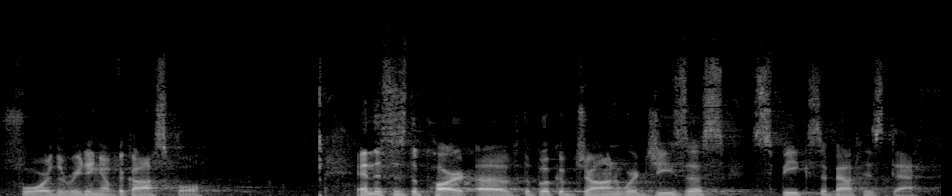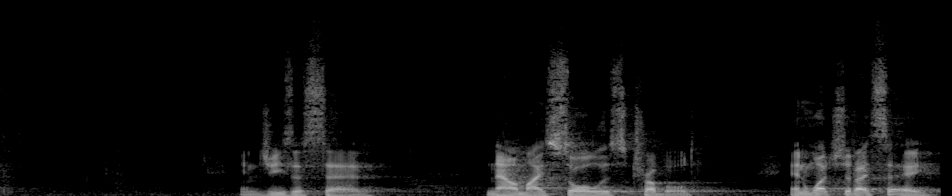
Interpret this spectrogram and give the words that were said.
for the reading of the gospel. And this is the part of the book of John where Jesus speaks about his death. And Jesus said, Now my soul is troubled. And what should I say?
